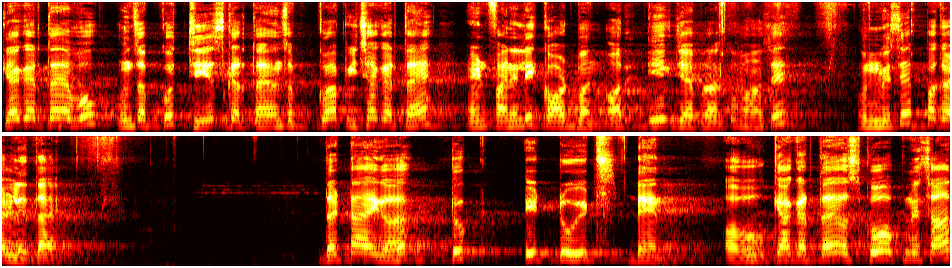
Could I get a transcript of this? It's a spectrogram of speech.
क्या करता है वो? उन सबको चेस करता है, उन सबका पीछा करता है एंड फाइनली कॉट वन और एक जेबराज को वहाँ से उनमें से पकड़ लेता है। The tiger took it to its den और वो क्या करता है? उसको अपने साथ,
